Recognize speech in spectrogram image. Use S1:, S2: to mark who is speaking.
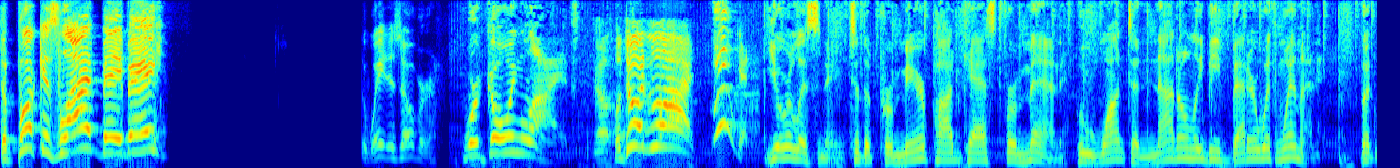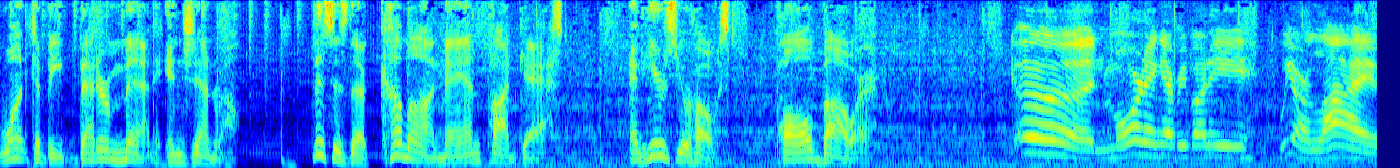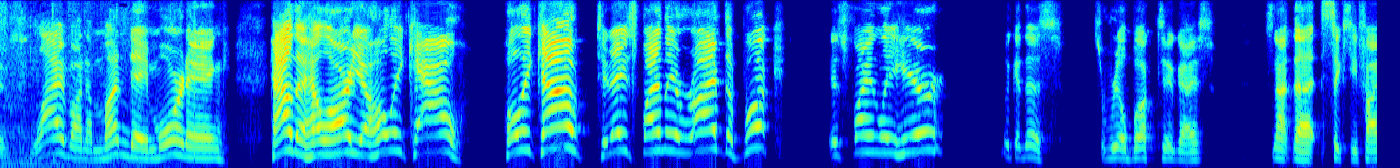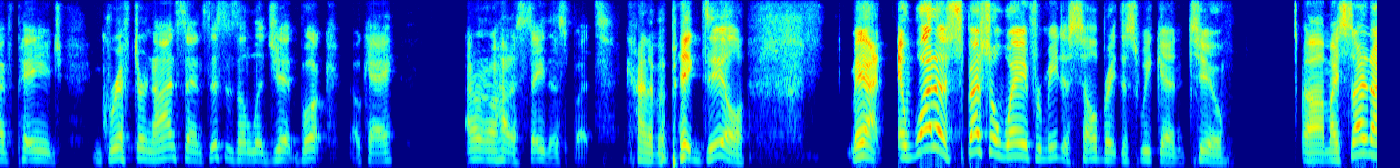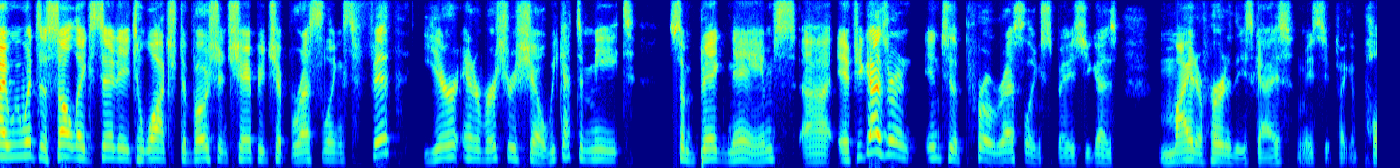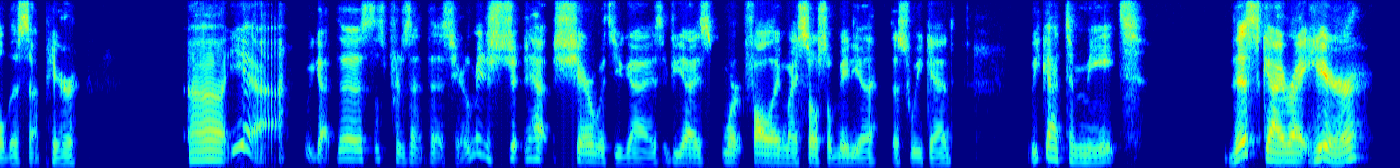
S1: The book is live, baby. The wait is over. We're going live.
S2: We'll do it live.
S3: You're listening to the premier podcast for men who want to not only be better with women, but want to be better men in general. This is the Come On Man podcast. And here's your host, Paul Bauer.
S1: Good morning, everybody. We are live, live on a Monday morning. How the hell are you? Holy cow! Holy cow! Today's finally arrived. The book is finally here. Look at this. It's a real book, too, guys. It's not that 65 page grifter nonsense. This is a legit book. Okay. I don't know how to say this, but kind of a big deal. Man, and what a special way for me to celebrate this weekend, too. Uh, my son and I, we went to Salt Lake City to watch Devotion Championship Wrestling's fifth year anniversary show. We got to meet some big names. Uh, if you guys are in, into the pro wrestling space, you guys might have heard of these guys. Let me see if I can pull this up here. Uh, yeah, we got this. Let's present this here. Let me just sh- ha- share with you guys. If you guys weren't following my social media this weekend, we got to meet this guy right here.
